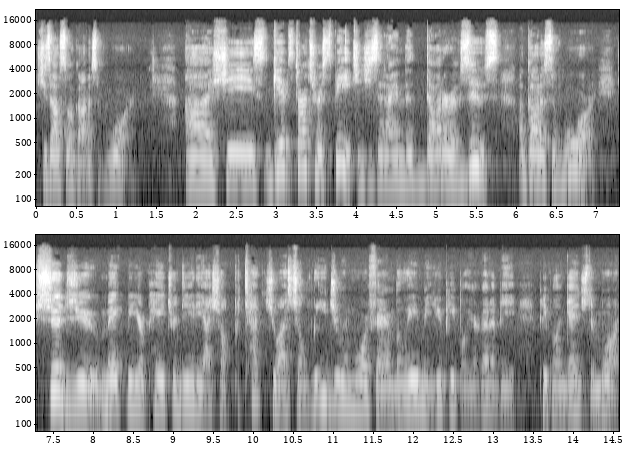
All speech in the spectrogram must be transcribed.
She's also a goddess of war uh, she gives, starts her speech and she said, I am the daughter of Zeus, a goddess of war. Should you make me your patron deity, I shall protect you, I shall lead you in warfare. And believe me, you people, you're going to be people engaged in war.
